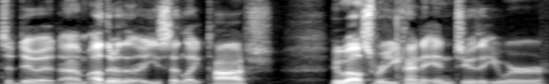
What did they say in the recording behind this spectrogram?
to do it. Um, other than you said like Tosh, who else were you kind of into that you were?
